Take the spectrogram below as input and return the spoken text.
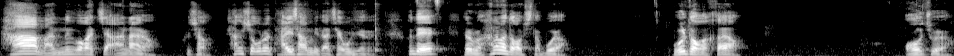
다 맞는 것 같지 않아요. 그렇죠? 상식적으로는 다 이상합니다. 제가 보기에는. 근데 여러분 하나만 더 갑시다. 뭐야? 뭘 더 갈까요? 어조요.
